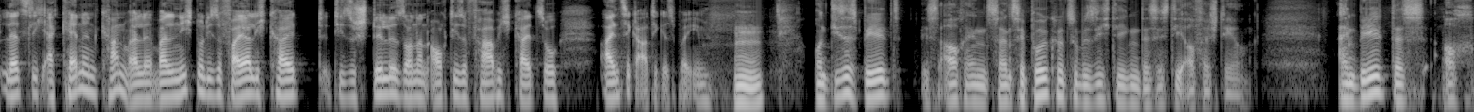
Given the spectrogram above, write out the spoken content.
letztlich erkennen kann, weil, weil nicht nur diese Feierlichkeit, diese Stille, sondern auch diese Farbigkeit so einzigartig ist bei ihm. Mhm. Und dieses Bild ist auch in San Sepulcro zu besichtigen, das ist die Auferstehung ein Bild, das auch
